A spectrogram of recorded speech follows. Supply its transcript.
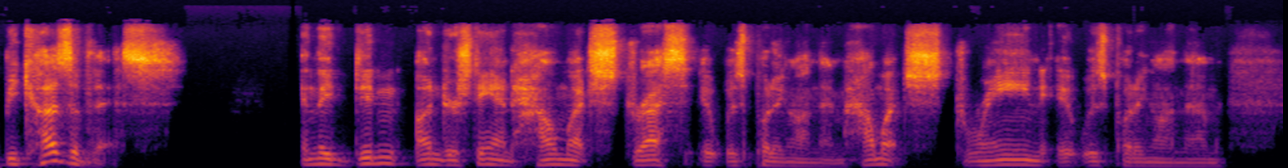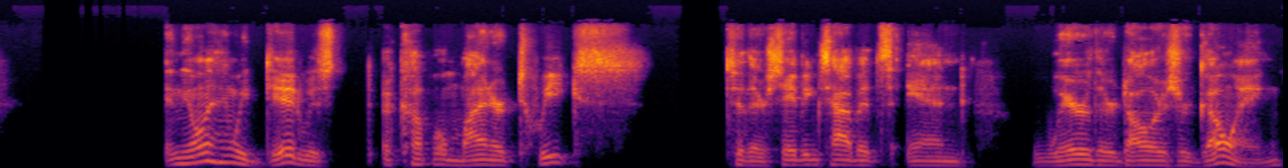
because of this. And they didn't understand how much stress it was putting on them, how much strain it was putting on them. And the only thing we did was a couple minor tweaks to their savings habits and where their dollars are going.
